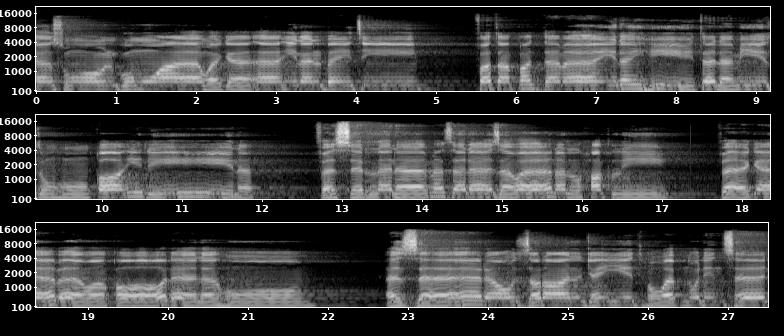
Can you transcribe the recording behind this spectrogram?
يسوع الجموع وجاء إلى البيت فتقدم إليه تلاميذه قائلين فسر لنا مثل زوان الحقل. فأجاب وقال لهم الزارع الزرع الجيد هو ابن الإنسان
